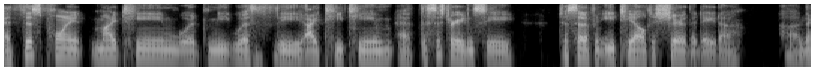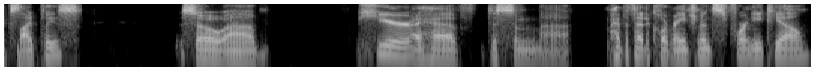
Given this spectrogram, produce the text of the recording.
At this point, my team would meet with the IT team at the sister agency to set up an ETL to share the data. Uh, next slide, please. So uh, here I have just some uh, hypothetical arrangements for an ETL.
